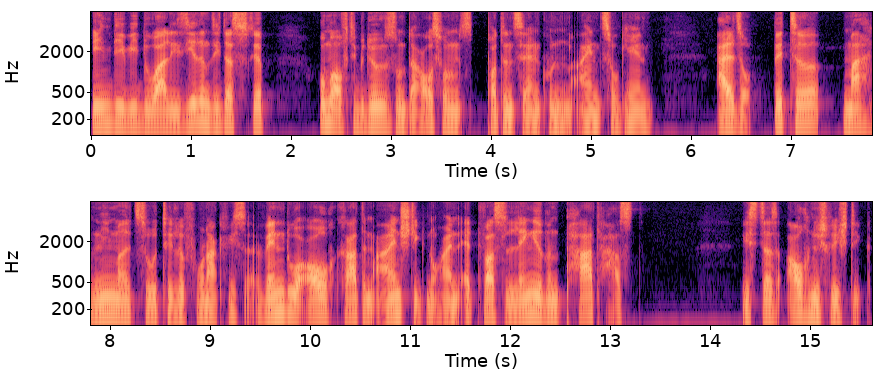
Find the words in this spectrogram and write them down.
Individualisieren Sie das Skript, um auf die Bedürfnisse und Herausforderungen des potenziellen Kunden einzugehen. Also, bitte mach niemals so Telefonakquise. Wenn du auch gerade im Einstieg noch einen etwas längeren Part hast, ist das auch nicht richtig.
